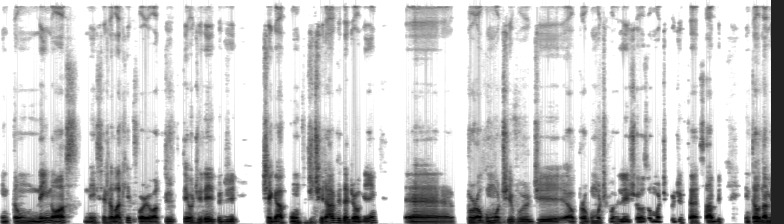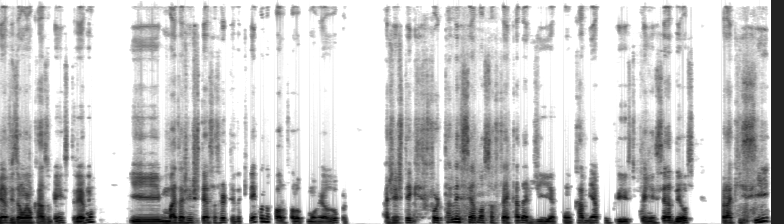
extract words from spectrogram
Então, nem nós, nem seja lá quem for, eu acredito tem o direito de chegar a ponto de tirar a vida de alguém é, por algum motivo de é, por algum motivo religioso ou motivo de fé, sabe? Então, na minha visão, é um caso bem extremo. E mas a gente tem essa certeza que nem quando Paulo falou que morreu a lucro, a gente tem que fortalecer a nossa fé cada dia, com caminhar com Cristo, conhecer a Deus, para que se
